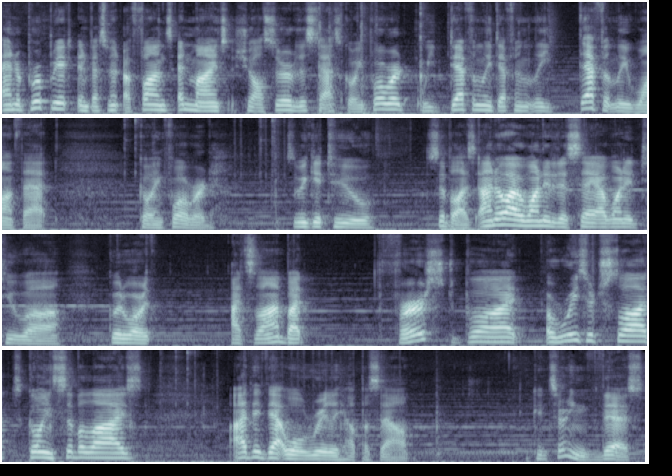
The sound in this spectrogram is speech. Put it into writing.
An appropriate investment of funds and mines shall serve this task going forward. We definitely, definitely, definitely want that going forward. So we get to civilize. I know I wanted to say I wanted to uh, go to war with Aztlan, but first, but a research slot, going civilized, I think that will really help us out. Concerning this,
